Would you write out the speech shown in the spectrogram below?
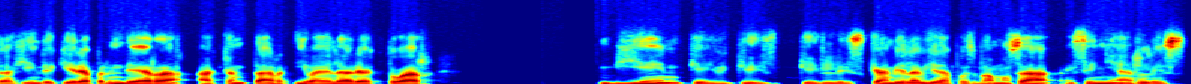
si la gente quiere aprender a, a cantar y bailar y actuar bien, que, que, que les cambie la vida, pues vamos a enseñarles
